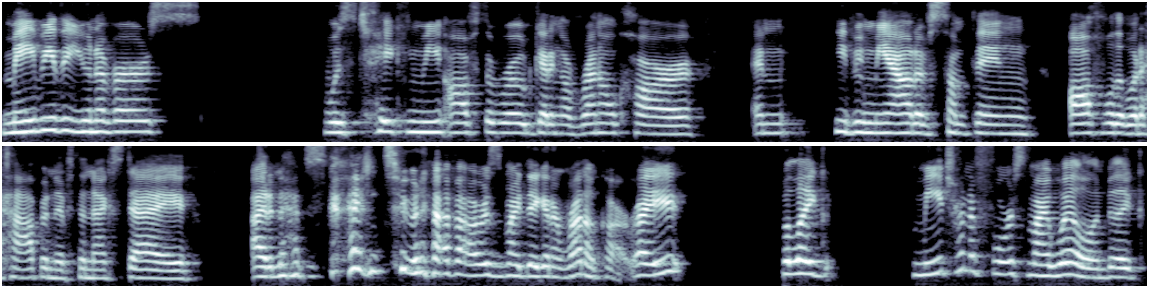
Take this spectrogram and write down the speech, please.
Maybe the universe was taking me off the road, getting a rental car and keeping me out of something awful that would have happened if the next day I didn't have to spend two and a half hours of my day getting a rental car, right? But like me trying to force my will and be like,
